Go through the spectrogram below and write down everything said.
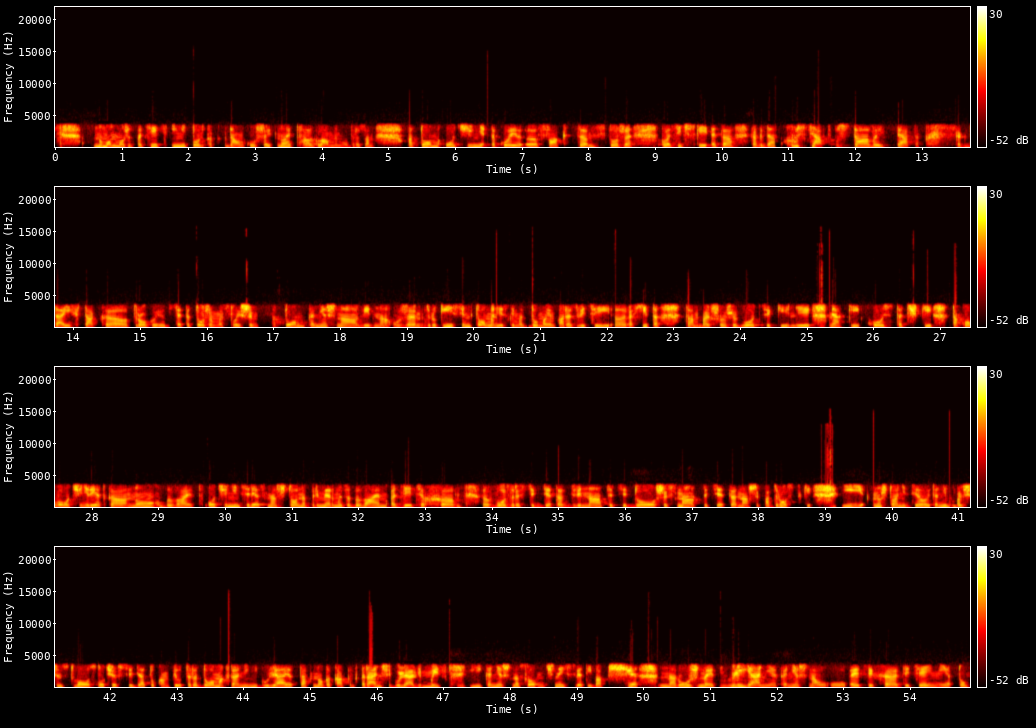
Но он может потеть и не только, когда он кушает, но это главным образом. Потом очень такой э, факт э, тоже классический, это когда хрустят суставы пяток когда их так э, трогают. Это тоже мы слышим. Потом, конечно, видно уже другие симптомы. Если мы думаем о развитии э, рахита, там большой животик или мягкие косточки. Такого очень редко, но бывает. Очень интересно, что, например, мы забываем о детях э, в возрасте где-то от 12 до 16. Это наши подростки. И ну что они делают? Они большинство случаев сидят у компьютера дома. Они не гуляют так много, как раньше гуляли мы. И, конечно, солнечный свет и вообще наружное влияние, конечно, у этих э, детей нету.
